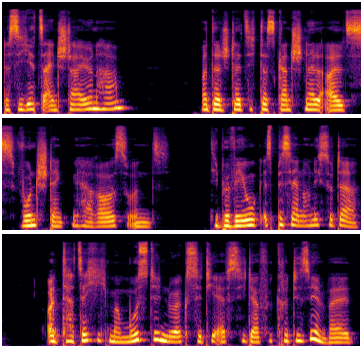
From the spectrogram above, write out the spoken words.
dass sie jetzt ein Stadion haben. Und dann stellt sich das ganz schnell als Wunschdenken heraus und die Bewegung ist bisher noch nicht so da. Und tatsächlich, man muss den New York City FC dafür kritisieren, weil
